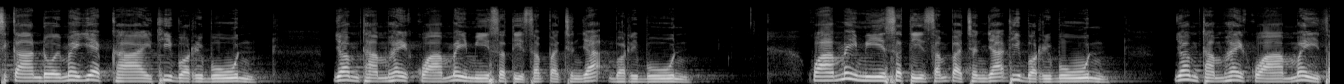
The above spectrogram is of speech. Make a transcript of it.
สิการโดยไม่แยบคายที่บริบูรณ์ ย่อมทำให้ความไม่มีสติสัมปชัญญะบริบูรณ์ ความไม่มีสติสัมปชัญญะที่บริบูรณ์ ย่อมทำให้ความไม่ส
